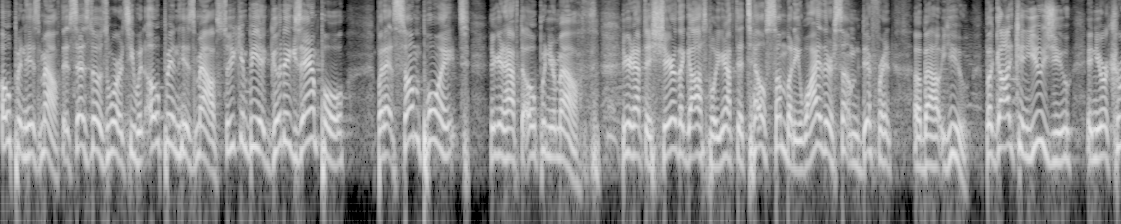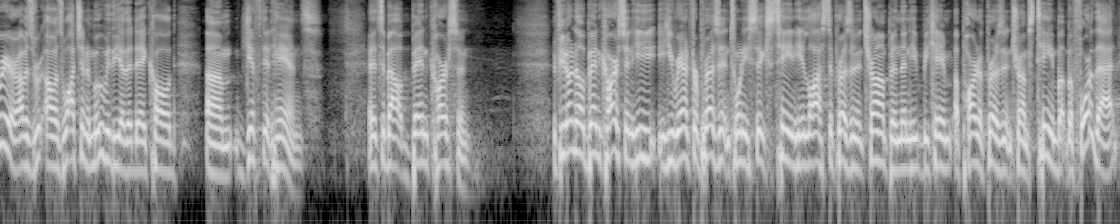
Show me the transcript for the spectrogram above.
open his mouth. It says those words, he would open his mouth. So you can be a good example, but at some point, you're gonna have to open your mouth. You're gonna have to share the gospel. You're gonna have to tell somebody why there's something different about you. But God can use you in your career. I was, I was watching a movie the other day called um, Gifted Hands, and it's about Ben Carson. If you don't know Ben Carson, he, he ran for president in 2016. He lost to President Trump, and then he became a part of President Trump's team. But before that,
